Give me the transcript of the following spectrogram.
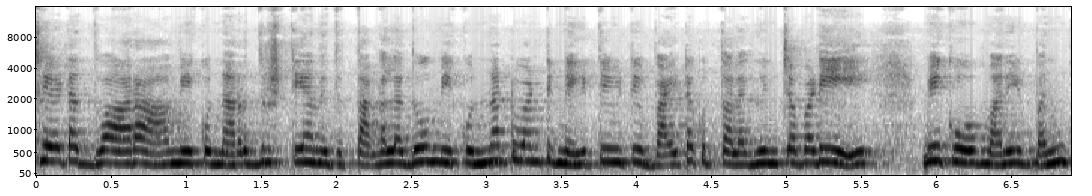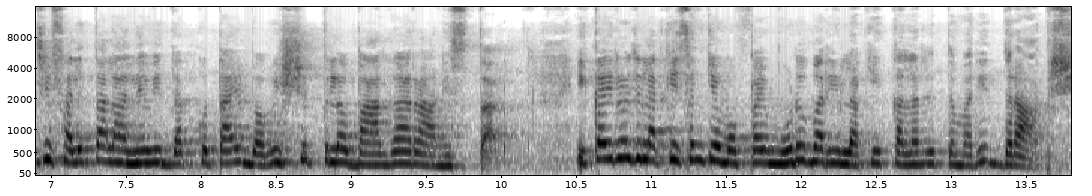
చేయటం ద్వారా మీకు నరదృష్టి అనేది తగలదు. మీకున్నటువంటి నెగిటివిటీ బయటకు తొలగించబడి మీకు మరి మంచి ఫలితాలు అనేవి దక్కుతాయి. భవిష్యత్తులో బాగా రాణిస్తారు. ఇక ఈరోజు లక్కీ సంఖ్య ముప్పై మూడు మరియు లక్కీ కలర్ అయితే మరి ద్రాక్ష.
